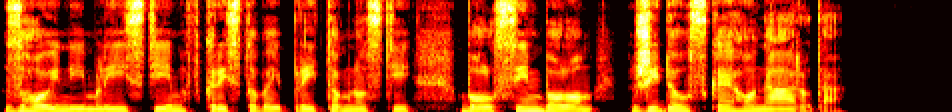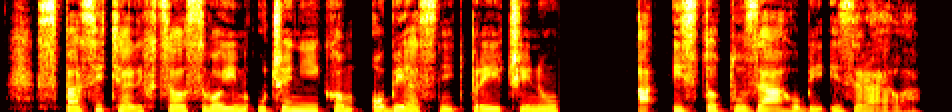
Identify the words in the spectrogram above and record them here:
s hojným lístím v Kristovej prítomnosti bol symbolom židovského národa. Spasiteľ chcel svojim učeníkom objasniť príčinu a istotu záhuby Izraela.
